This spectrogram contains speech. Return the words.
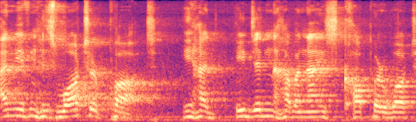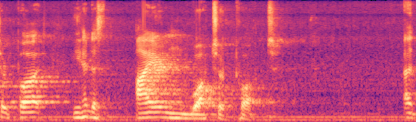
and even his water pot, he had he didn't have a nice copper water pot, he had an iron water pot. And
